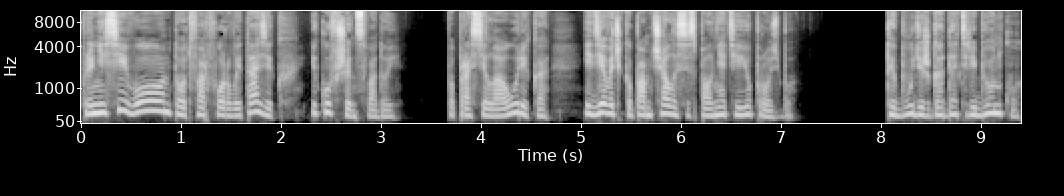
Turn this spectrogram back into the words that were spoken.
«Принеси вон тот фарфоровый тазик и кувшин с водой», — попросила Аурика, и девочка помчалась исполнять ее просьбу. «Ты будешь гадать ребенку?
